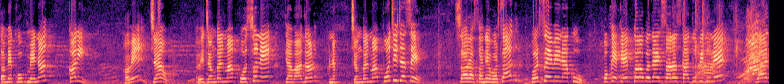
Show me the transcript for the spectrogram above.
તમે ખૂબ મહેનત કરી. હવે જાઓ. હવે જંગલમાં પહોંચશો ને ત્યાં વાદળ અને જંગલમાં પહોંચી જશે. સરસ અને વરસાદ વરસાવી રાખું. ઓકે ક્લેપ કરો બધાય. સરસ ખાધું પીધું ને? રાજ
